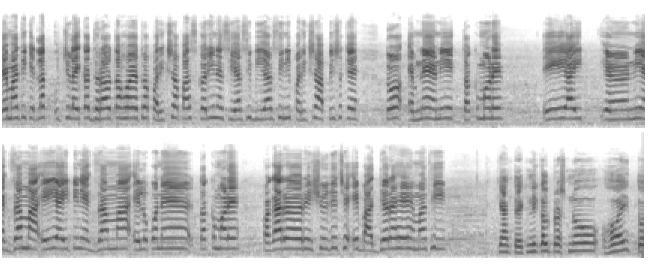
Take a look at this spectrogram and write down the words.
તેમાંથી કેટલાક ઉચ્ચ લાયકાત ધરાવતા હોય અથવા પરીક્ષા પાસ કરીને સીઆરસી બીઆરસીની પરીક્ષા આપી શકે, તો એમને એની એક તક મળે. એઆઈ ની એક્ઝામમાં એઆઈટીની એક્ઝામમાં એ લોકોને તક મળે. પગાર રેશિયો જે છે એ બાધ્ય રહે એમાંથી? ક્યાંક ટેકનિકલ પ્રશ્નો હોય તો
